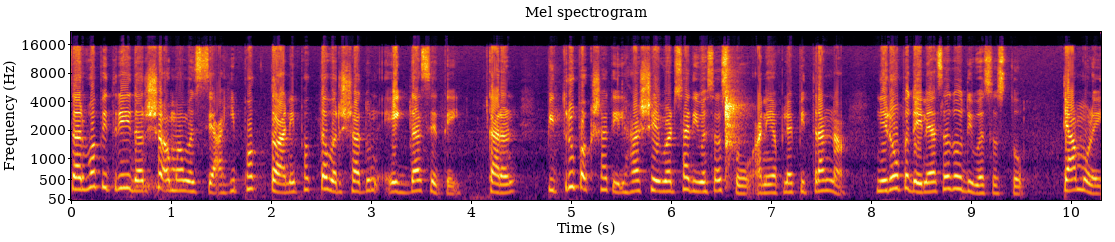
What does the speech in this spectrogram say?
सर्व पितरी दर्श अमावस्या ही फक्त आणि फक्त वर्षातून एकदाच येते. कारण पितृपक्षातील हा शेवटचा दिवस असतो आणि आपल्या पित्रांना निरोप देण्याचा तो दिवस असतो. त्यामुळे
